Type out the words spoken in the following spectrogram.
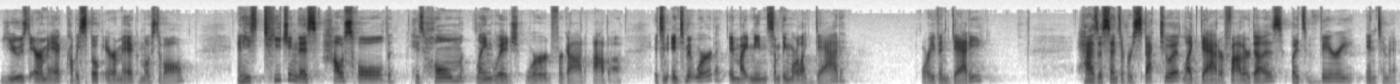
used Aramaic, probably spoke Aramaic most of all. And he's teaching this household, his home language word for God, Abba. It's an intimate word. It might mean something more like dad or even daddy. Has a sense of respect to it, like dad or father does, but it's very intimate.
